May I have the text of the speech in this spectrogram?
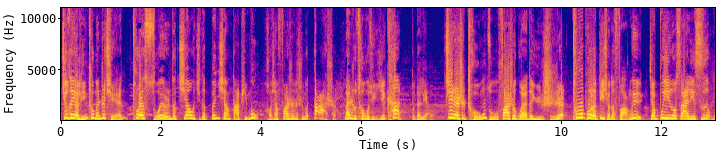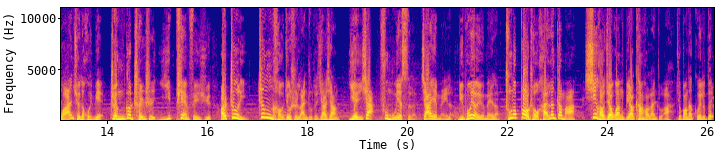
就在要临出门之前，突然所有人都焦急的奔向大屏幕，好像发生了什么大事。男主凑过去一看，不得了啊！竟然是虫族发射过来的陨石，突破了地球的防御，将布宜诺斯艾利斯完全的毁灭，整个城市一片废墟。而这里正好就是男主的家乡。眼下父母也死了，家也没了，女朋友也没了，除了报仇还能干嘛？幸好教官比较看好男主啊，就帮他归了队。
